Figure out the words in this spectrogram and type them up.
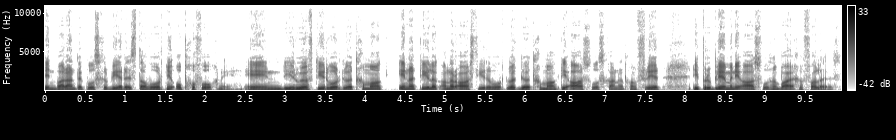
En wat dan dikwels gebeur is, daar word nie opgevolg nie en die roofdier word doodgemaak en natuurlik ander aasdiere word ook doodgemaak. Die aasvoëls gaan dit gaan vreet. Die probleem met die aasvoëls in baie gevalle is,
